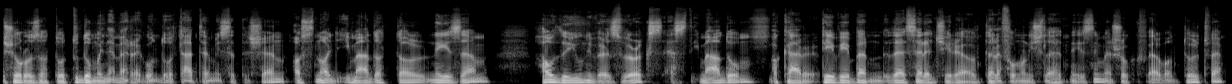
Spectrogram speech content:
sorozatot, tudom, hogy nem erre gondoltál természetesen, azt nagy imádattal nézem, How the Universe Works, ezt imádom, akár tévében, de szerencsére a telefonon is lehet nézni, mert sok fel van töltve,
